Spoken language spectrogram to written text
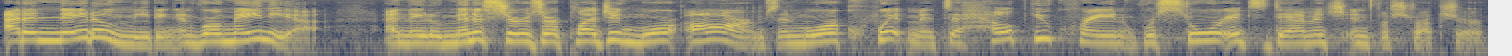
at a NATO meeting in Romania. And NATO ministers are pledging more arms and more equipment to help Ukraine restore its damaged infrastructure.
